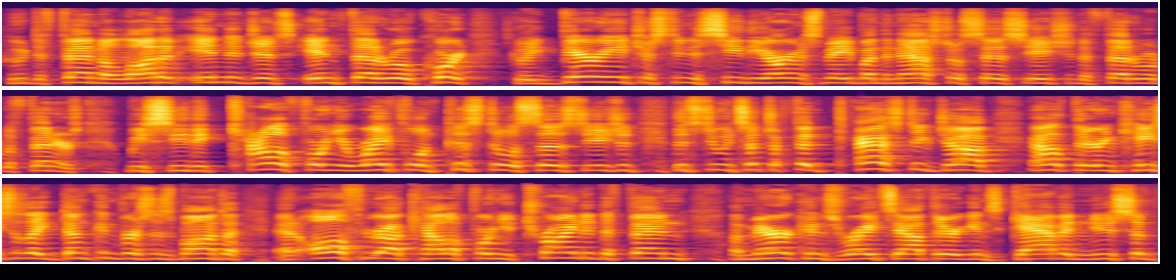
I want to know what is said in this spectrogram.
who defend a lot of indigents in federal court. It's going to be very interesting to see the arguments made by the National Association of Federal Defenders. We see the California Rifle and Pistol Association that's doing such a fantastic job out there in cases like Duncan versus Bonta and all throughout California trying to defend Americans' rights out there against Gavin Newsom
